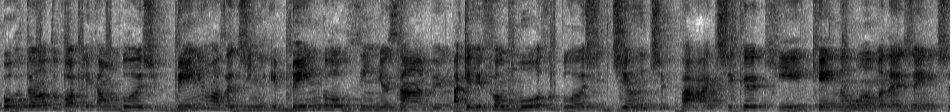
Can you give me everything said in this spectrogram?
Portanto, vou aplicar um blush bem rosadinho e bem glowzinho, sabe? Aquele famoso blush de antipática que quem não ama, né, gente?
